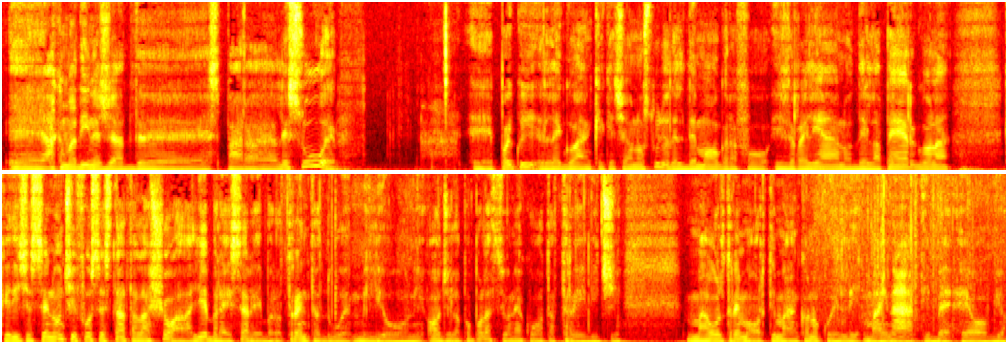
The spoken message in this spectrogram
eh, Ahmadinejad eh, spara le sue, e poi qui leggo anche che c'è uno studio del demografo israeliano della Pergola che dice se non ci fosse stata la Shoah gli ebrei sarebbero 32 milioni, oggi la popolazione è a quota 13 ma oltre ai morti mancano quelli mai nati, beh è ovvio.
